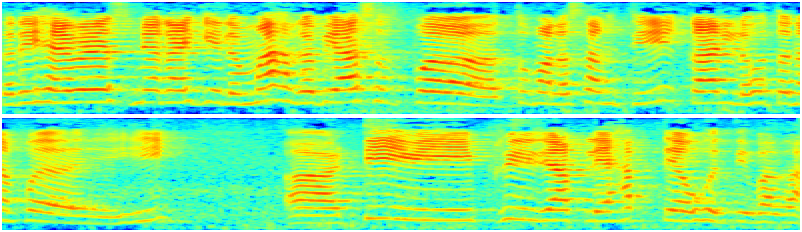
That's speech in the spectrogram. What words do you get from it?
तरी ह्या वेळेस मी काय केलं? महाग बी असंच प तुम्हाला सांगते काढलं होतं ना प ही टी व्ही फ्रीज आपली हप्त्यावर होती बघा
